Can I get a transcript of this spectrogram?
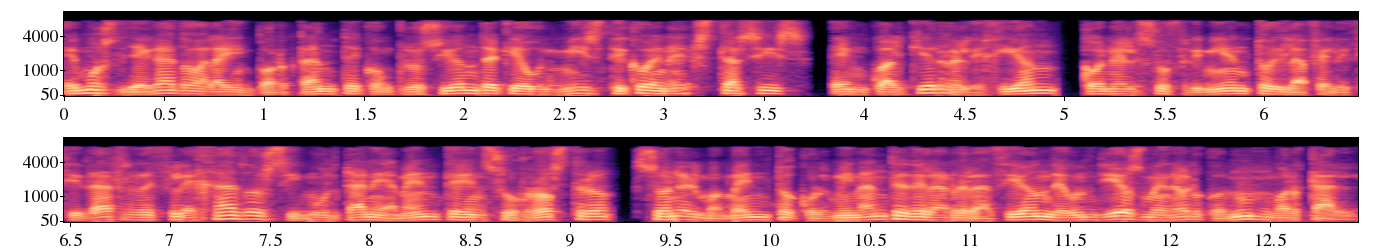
Hemos llegado a la importante conclusión de que un místico en éxtasis, en cualquier religión, con el sufrimiento y la felicidad reflejados simultáneamente en su rostro, son el momento culminante de la relación de un dios menor con un mortal.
